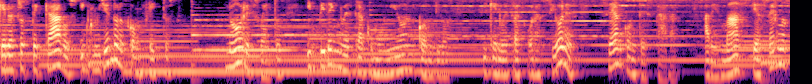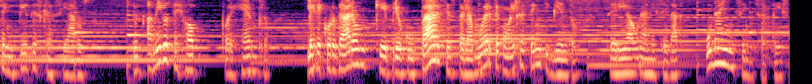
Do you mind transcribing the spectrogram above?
que nuestros pecados, incluyendo los conflictos no resueltos, impiden nuestra comunión con Dios y que nuestras oraciones sean contestadas. Además de hacernos sentir desgraciados, los amigos de Job, por ejemplo, les recordaron que preocuparse hasta la muerte con el resentimiento sería una necedad una insensatez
